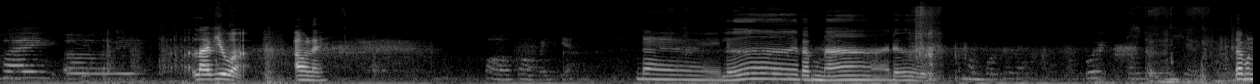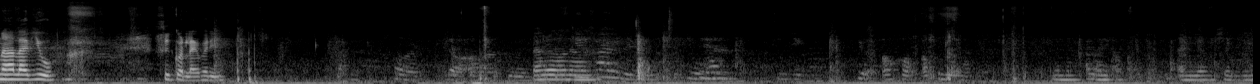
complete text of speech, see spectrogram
ใครเอ่ย ไลฟ์อยู่อะ เอาอะไรขอกล่องไปเขียนได้เลยแป๊บนึงนะเด้ออุ้ยมันจะไปเขียนแป๊บนึงนะไลฟ์อยู่ คือกดไลฟ์พอดีขอเดี๋ยวเอามาคืนแป๊บนึงนะที่ค่ายอยู่ในอยู่ห้องจริงๆอยู่เอาของเอาขึ้นเลยนะอันนี้อันนี้เอาอันนี้ยังไม่ใช่ไม่ได้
